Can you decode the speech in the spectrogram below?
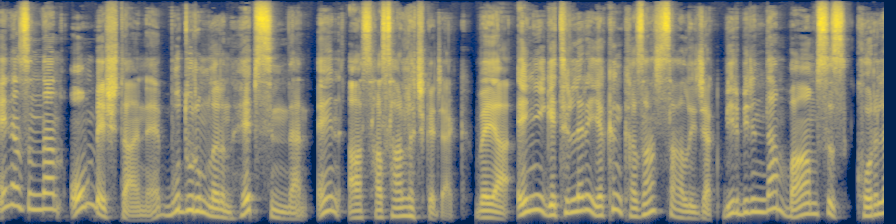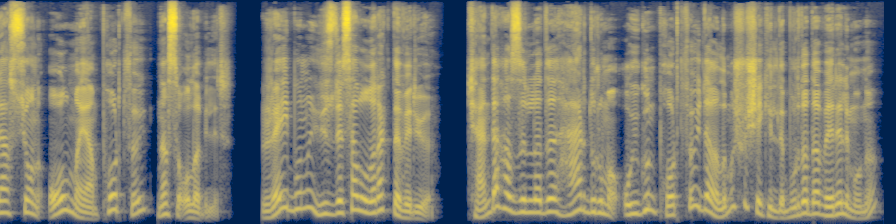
En azından 15 tane bu durumların hepsinden en az hasarla çıkacak veya en iyi getirilere yakın kazanç sağlayacak birbirinden bağımsız korelasyon olmayan portföy nasıl olabilir? Ray bunu yüzdesel olarak da veriyor. Kendi hazırladığı her duruma uygun portföy dağılımı şu şekilde burada da verelim onu.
